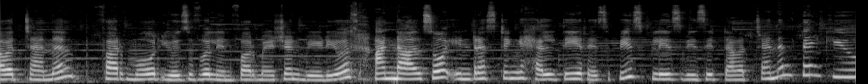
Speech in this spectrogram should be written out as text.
our channel for more useful information videos and also interesting healthy recipes. Please visit our channel. Thank you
